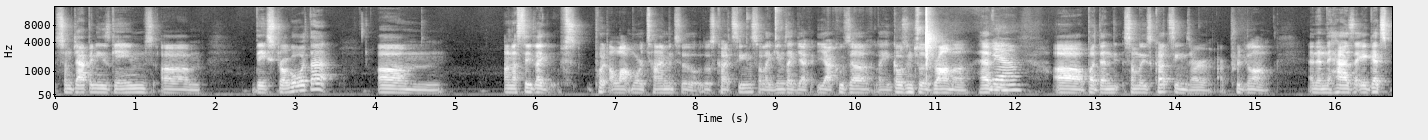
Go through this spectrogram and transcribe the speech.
some Japanese games, um, they struggle with that. Um, unless they like put a lot more time into those cutscenes. So like games like Ya- Yakuza, like it goes into the drama heavy. yeah Uh, but then some of these cutscenes are, are pretty long, and then it has like, it gets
